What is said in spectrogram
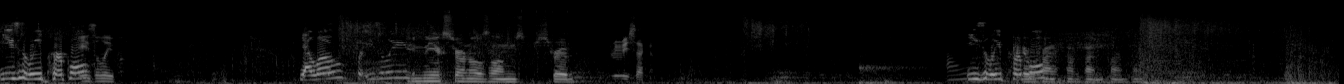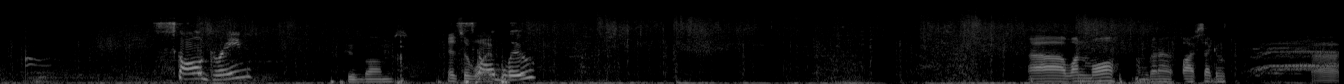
Easily purple. Easily. Yellow for easily. In the externals on s- strip. Three seconds. Easily Okay, we're purple. fine, fine, fine, fine, fine. Skull green. Two bombs. It's a Skull wipe. blue. Uh, one more. I'm gonna five seconds. Uh,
